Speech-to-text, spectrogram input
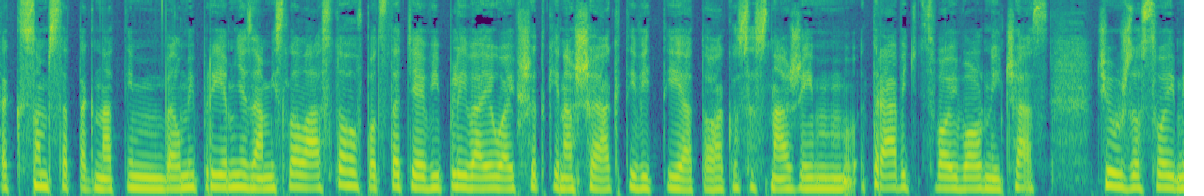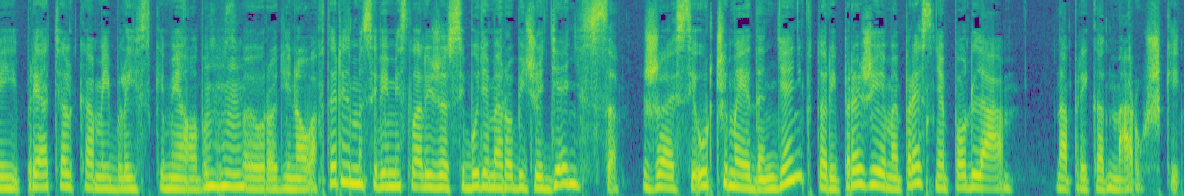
tak som sa tak nad tým veľmi príjemne zamyslela a z toho v podstate vyplývajú aj všetky naše aktivity a to, ako sa snažím tráviť svoj voľný čas, či už so svojimi priateľkami, blízkymi alebo mm-hmm. so mhm. svojou rodinou. A vtedy sme si vymysleli, že si budeme robiť, že deň s, že si určíme jeden deň, ktorý prežijeme presne podľa napríklad Marušky.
